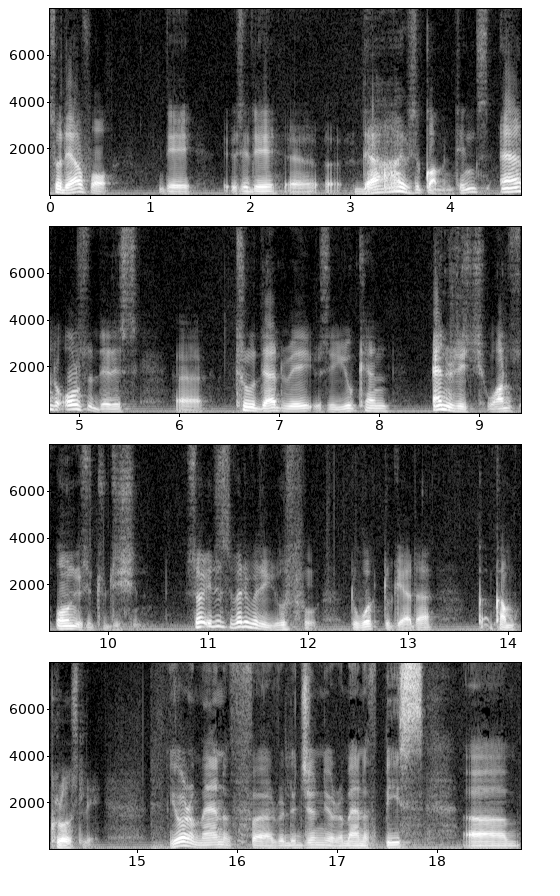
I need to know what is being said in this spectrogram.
So therefore, they, see, they, uh, there are common things, and also there is, uh, through that way, you see, you can enrich one's own see, tradition. So it is very, very useful to work together, come closely. You're a man of uh, religion, you're a man of peace, um,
